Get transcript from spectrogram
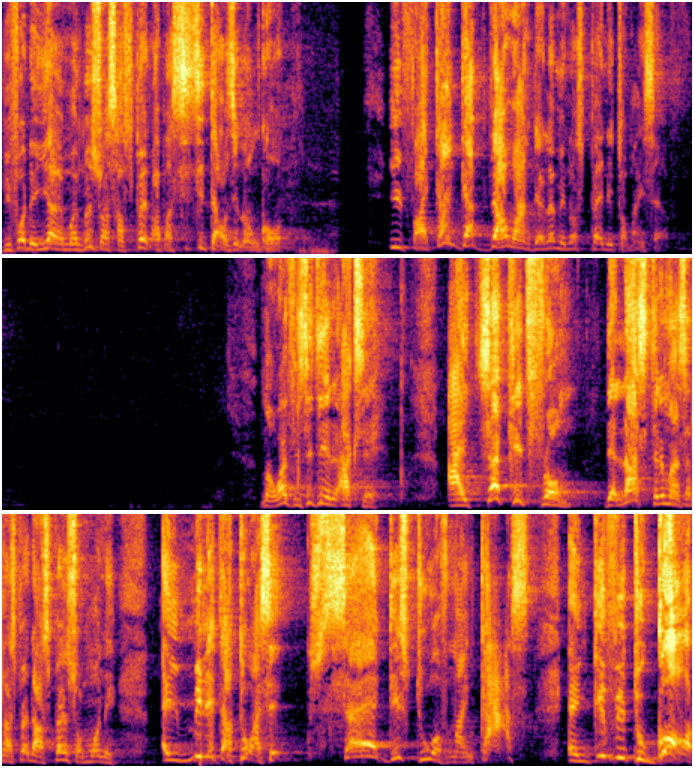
before the year, I must make sure I have spent about sixty thousand on God. If I can't get that one, then let me not spend it on myself. My wife is sitting and asks her, I check it from the last three months and I spent I spent some money. Immediately I told I said, sell these two of my cars and give it to God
